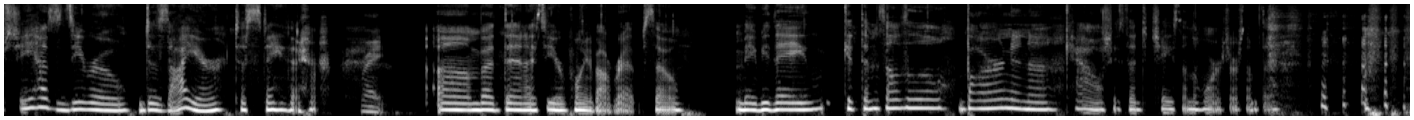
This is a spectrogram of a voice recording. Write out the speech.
she has zero desire to stay there. Right. Um, but then I see your point about Rip. So maybe they get themselves a little barn and a cow, she said, to chase on the horse or something.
